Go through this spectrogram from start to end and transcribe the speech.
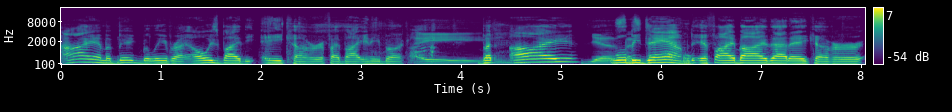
I am a big believer. I always buy the A cover if I buy any book. Hey. But I Yes, will be damned if I buy that A cover,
